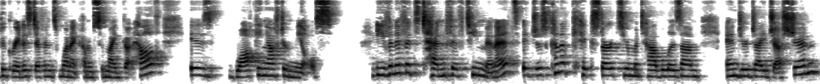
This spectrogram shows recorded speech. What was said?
the greatest difference when it comes to my gut health is walking after meals even if it's 10, 15 minutes, it just kind of kickstarts your metabolism and your digestion.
